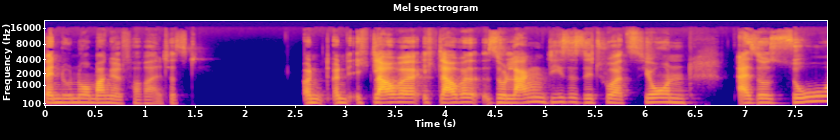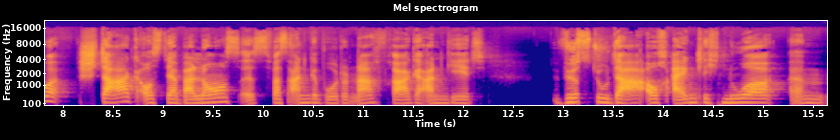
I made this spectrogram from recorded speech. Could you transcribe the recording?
wenn du nur Mangel verwaltest. Und, und ich glaube, ich glaube, solange diese Situation also so stark aus der Balance ist, was Angebot und Nachfrage angeht, wirst du da auch eigentlich nur ähm,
